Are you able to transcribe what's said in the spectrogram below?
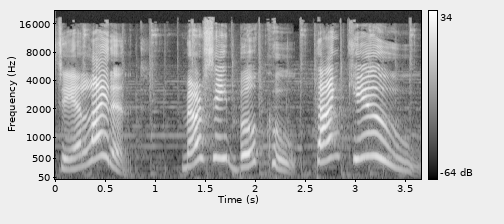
stay enlightened. Merci beaucoup. Thank you.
